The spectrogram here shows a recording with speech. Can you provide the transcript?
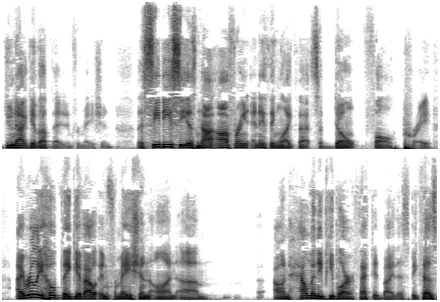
do not give up that information. The CDC is not offering anything like that, so don't fall prey. I really hope they give out information on um, on how many people are affected by this because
